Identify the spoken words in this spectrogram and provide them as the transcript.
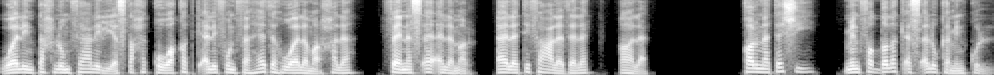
ولن تحلم فعل يستحق وقتك. ألف فهذا هو لمرحلة. فنسأ ألمر آلة فعل ذلك قالت قرنتشي من فضلك أسألك من كل.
